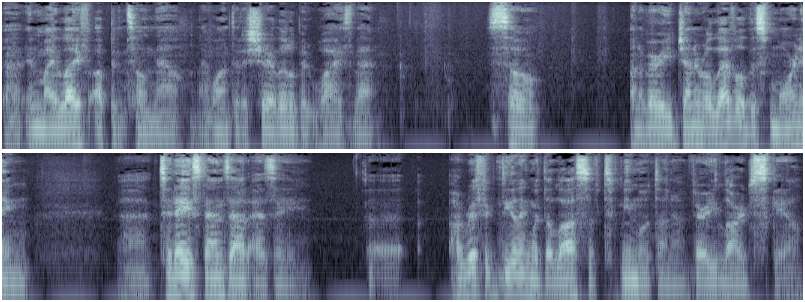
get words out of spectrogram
uh, in my life up until now. I wanted to share a little bit why is that. So, on a very general level, this morning, uh, today stands out as a uh, horrific dealing with the loss of Tmimut on a very large scale.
